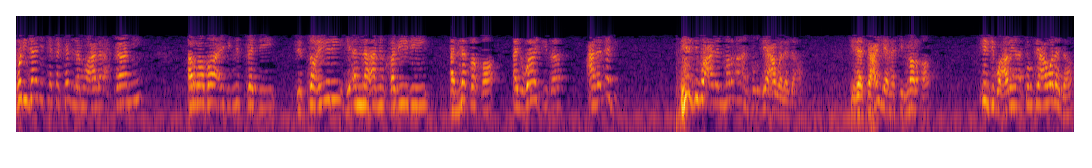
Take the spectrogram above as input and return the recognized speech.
ولذلك تكلموا على أحكام الرضاع بالنسبة للصغير لأنها من قبيل النفقة الواجبة على على المرأة أن ترضع ولدها. إذا تعينت المرأة يجب عليها أن ترضع ولدها.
